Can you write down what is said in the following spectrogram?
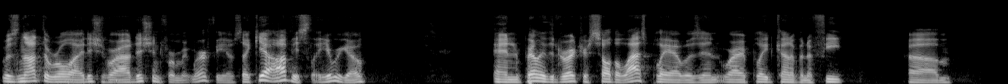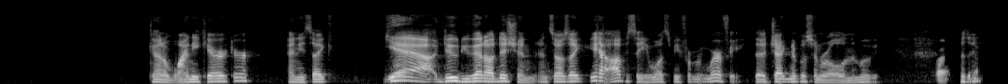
was not the role I auditioned for. I auditioned for McMurphy. I was like, yeah, obviously, here we go. And apparently, the director saw the last play I was in, where I played kind of an effete, um, kind of whiny character, and he's like, "Yeah, dude, you got to audition." And so I was like, "Yeah, obviously, he wants me for McMurphy, the Jack Nicholson role in the movie." Right. I was like,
